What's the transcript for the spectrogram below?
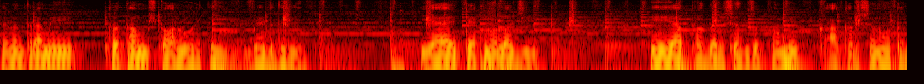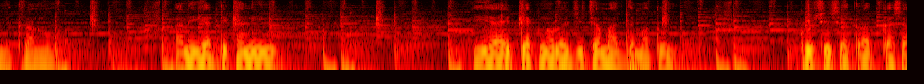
त्यानंतर आम्ही प्रथम स्टॉलवरती भेट दिली. ए आय टेक्नॉलॉजी हे या प्रदर्शनचं प्रमुख आकर्षण होतं मित्रांनो. आणि या ठिकाणी ए आय टेक्नॉलॉजीच्या माध्यमातून कृषी क्षेत्रात कशा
